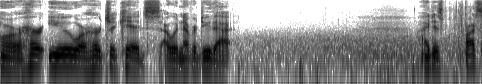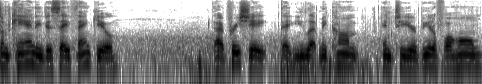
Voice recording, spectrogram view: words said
or hurt you or hurt your kids. I would never do that. I just brought some candy to say thank you. I appreciate that you let me come into your beautiful home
